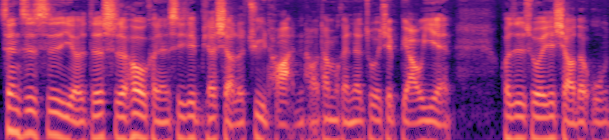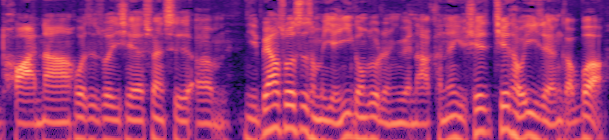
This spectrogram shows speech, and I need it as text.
甚至是有的时候可能是一些比较小的剧团，然后他们可能在做一些表演，或者说一些小的舞团啊，或者说一些算是嗯，你不要说是什么演艺工作人员啊，可能有些街头艺人搞不好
